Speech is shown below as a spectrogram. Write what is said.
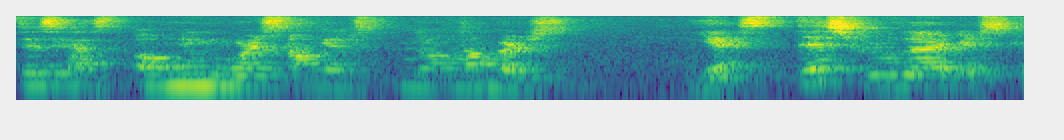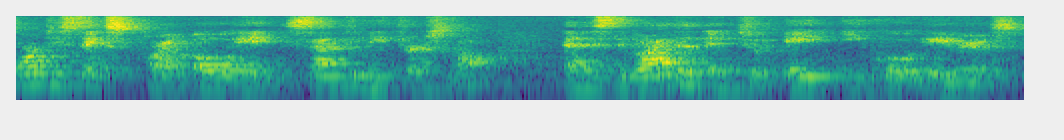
This has only words on it, no numbers. Yes, this ruler is 46.08 centimeters long and is divided into 8 equal areas.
